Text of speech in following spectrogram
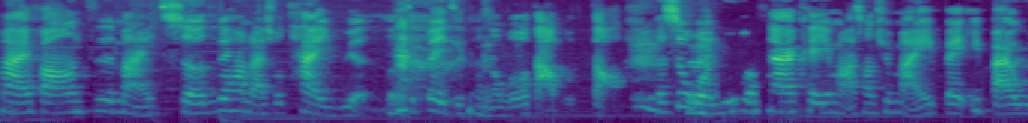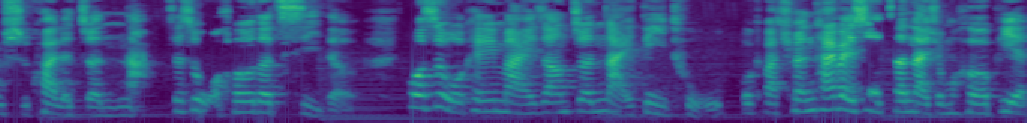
买房子买车，这对他们来说太远了，这辈子可能我都达不到。可是我如果现在可以马上去买一杯一百五十块的真奶，这是我喝得起的；或是我可以买一张真奶地图，我可以把全台北市的真奶全部喝遍，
